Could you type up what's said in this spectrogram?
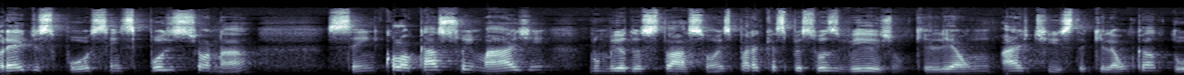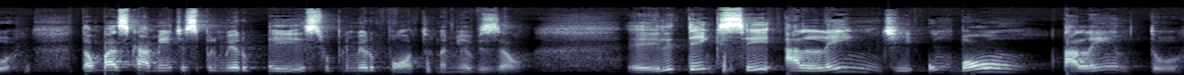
predispor, sem se posicionar, sem colocar a sua imagem no meio das situações para que as pessoas vejam que ele é um artista, que ele é um cantor. Então, basicamente, esse, primeiro, esse é o primeiro ponto, na minha visão. é, ele tem que ser, além de um bom talento,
